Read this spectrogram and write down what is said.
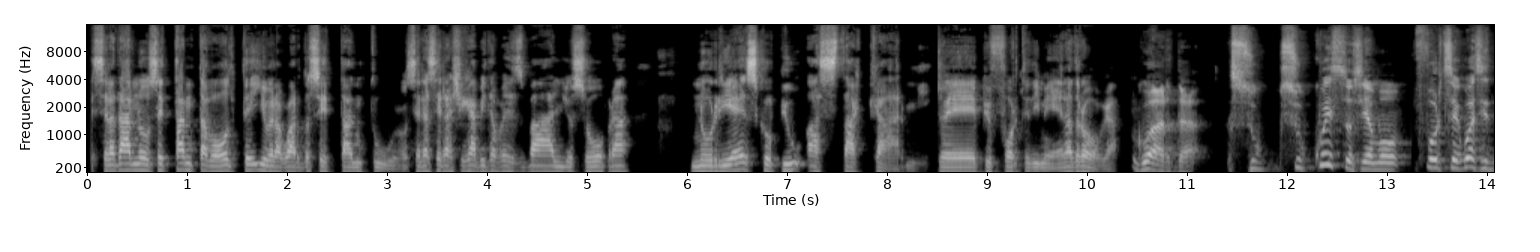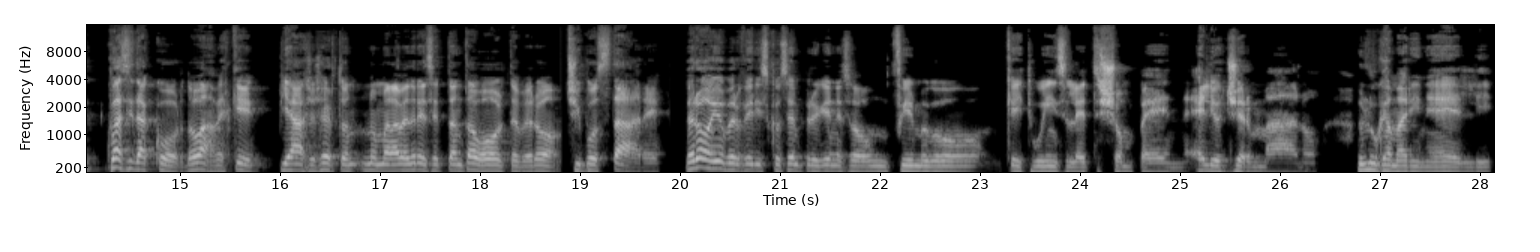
se la danno 70 volte, io me la guardo 71. Se la sera ci capita per sbaglio sopra, non riesco più a staccarmi. Cioè, è più forte di me, è una droga. Guarda, su, su questo siamo forse quasi, quasi d'accordo, va, perché piace, certo non me la vedrei 70 volte, però ci può stare. Però io preferisco sempre, che ne so, un film con Kate Winslet, Sean Penn, Elio Germano, Luca Marinelli,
